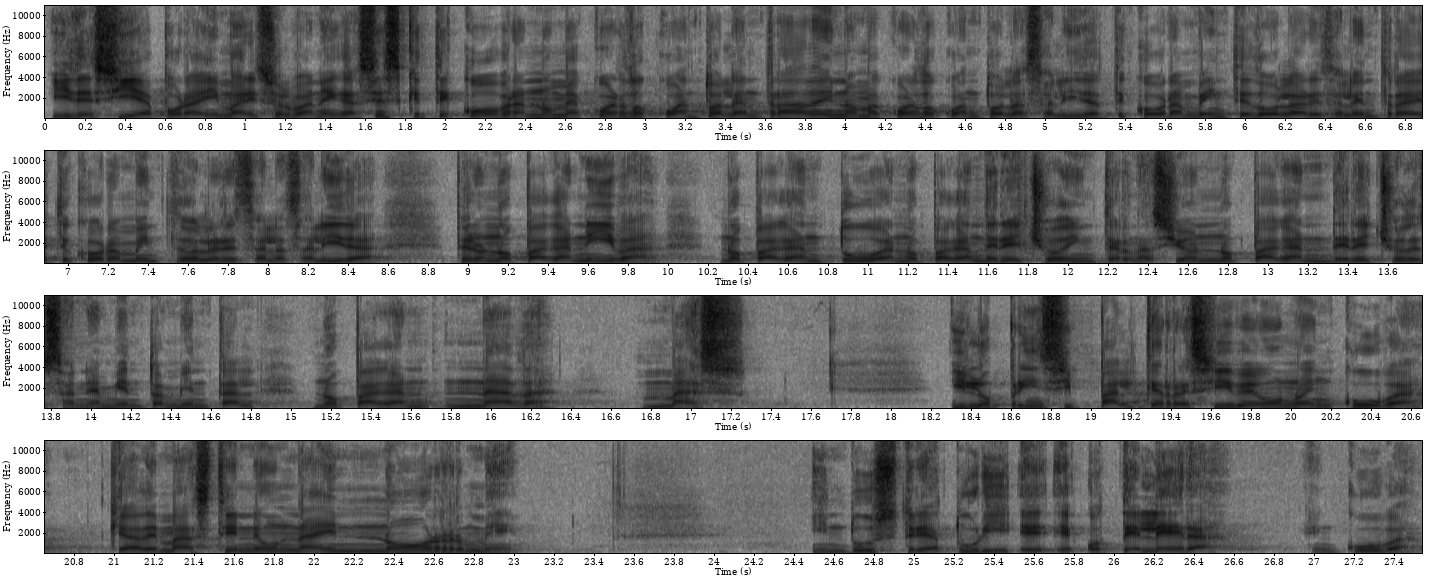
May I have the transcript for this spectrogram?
Y decía por ahí Marisol Vanegas, es que te cobran no me acuerdo cuánto a la entrada y no me acuerdo cuánto a la salida. Te cobran 20 dólares a la entrada y te cobran 20 dólares a la salida, pero no pagan IVA, no pagan TUA, no pagan derecho de internación, no pagan derecho de saneamiento ambiental, no pagan nada más. Y lo principal que recibe uno en Cuba, que además tiene una enorme industria eh, eh, hotelera en Cuba,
